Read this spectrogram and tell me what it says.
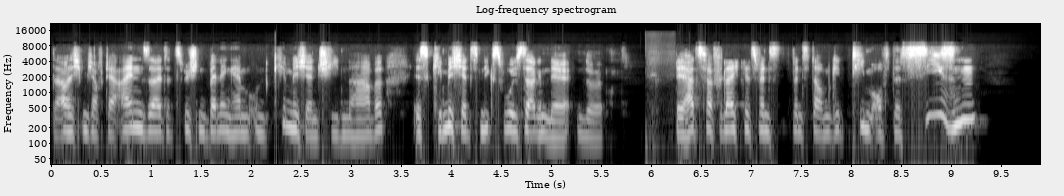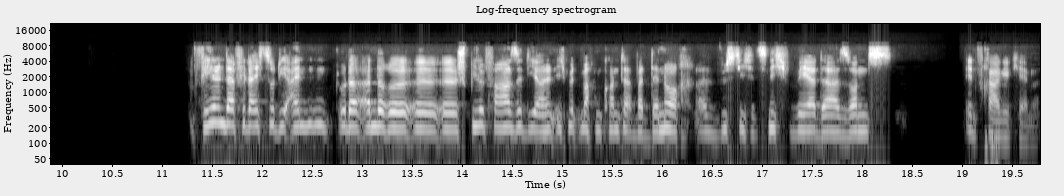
da ich mich auf der einen Seite zwischen Bellingham und Kimmich entschieden habe, ist Kimmich jetzt nichts, wo ich sage, nee, nö. Der hat zwar vielleicht jetzt, wenn es darum geht, Team of the Season, fehlen da vielleicht so die ein oder andere äh, äh, Spielphase, die er halt nicht mitmachen konnte, aber dennoch äh, wüsste ich jetzt nicht, wer da sonst in Frage käme.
